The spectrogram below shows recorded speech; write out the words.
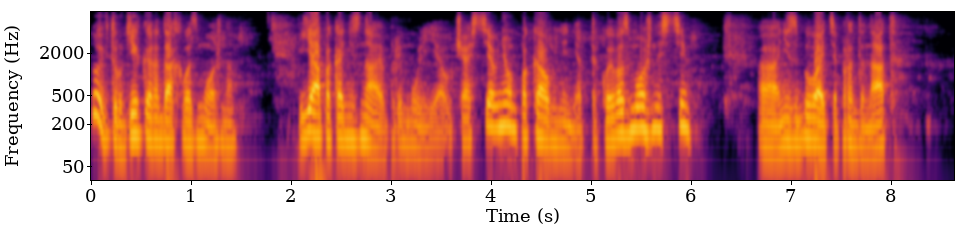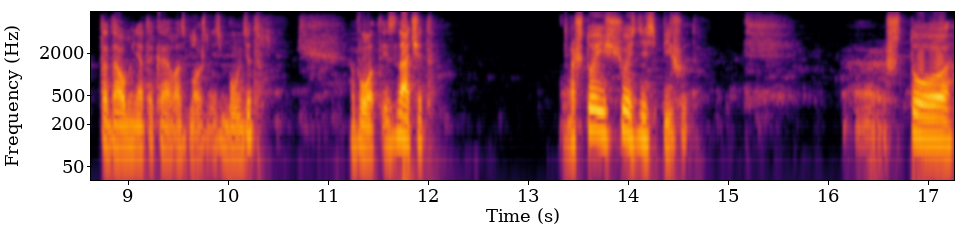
Ну и в других городах, возможно. Я пока не знаю, приму ли я участие в нем, пока у меня нет такой возможности. А, не забывайте про донат, тогда у меня такая возможность будет. Вот, и значит, а что еще здесь пишут? Что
